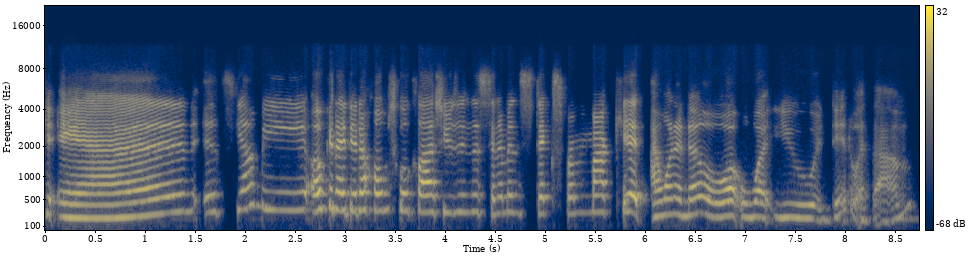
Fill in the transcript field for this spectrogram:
and it's yummy. Oh, and I did a homeschool class using the cinnamon sticks from my kit. I want to know what you did with them.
